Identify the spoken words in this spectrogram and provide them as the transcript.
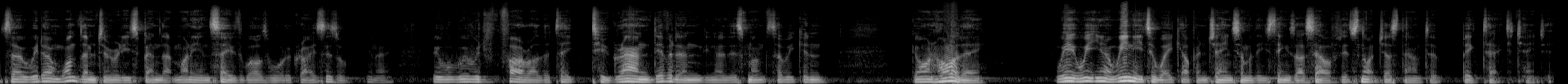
So we don't want them to really spend that money and save the world's water crisis. Or you know, we, we would far rather take two grand dividend, you know, this month so we can go on holiday. We, we, you know, we need to wake up and change some of these things ourselves. It's not just down to big tech to change it.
